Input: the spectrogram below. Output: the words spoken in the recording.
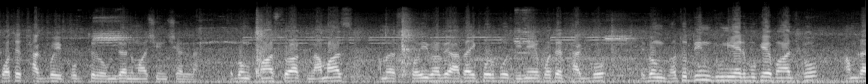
পথে থাকব এই পবিত্র রমজান মাস ইনশাল্লাহ এবং পাঁচ ওয়াক নামাজ আমরা সইভাবে আদায় করব, দিনের পথে থাকব এবং যতদিন দুনিয়ার মুখে বাঁচবো আমরা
